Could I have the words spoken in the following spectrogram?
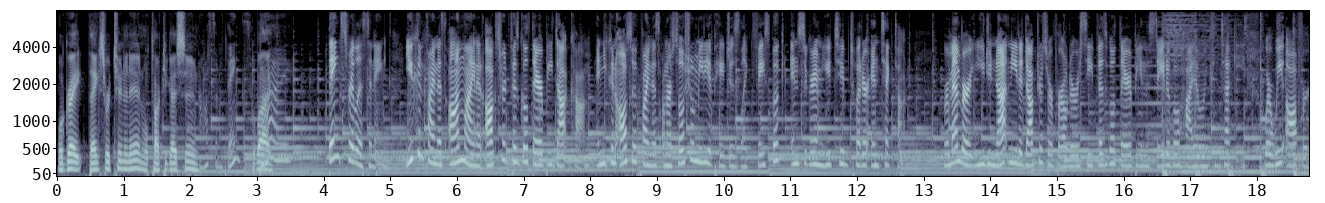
Well, great. Thanks for tuning in. We'll talk to you guys soon. Awesome. Thanks. Bye-bye. Bye. Thanks for listening. You can find us online at oxfordphysicaltherapy.com, and you can also find us on our social media pages like Facebook, Instagram, YouTube, Twitter, and TikTok. Remember, you do not need a doctor's referral to receive physical therapy in the state of Ohio and Kentucky, where we offer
